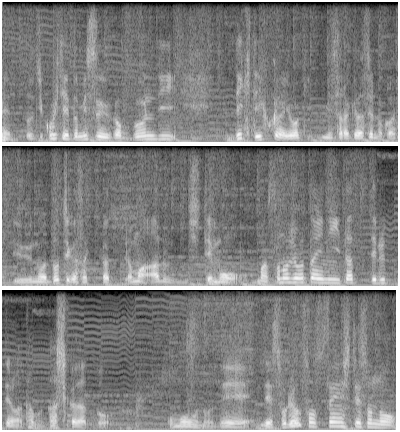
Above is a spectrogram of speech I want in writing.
えーっと自己否定とミスが分離できていくから弱みにさらけ出せるのかっていうのはどっちが先かっていうのはまああるにしても、まあ、その状態に至ってるっていうのは多分確かだと思うのででそれを率先してその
